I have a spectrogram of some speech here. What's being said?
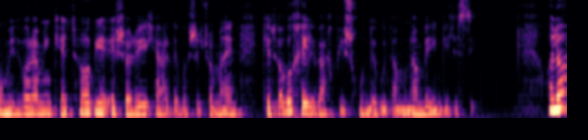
امیدوارم این کتاب یه اشاره کرده باشه چون من این کتاب خیلی وقت پیش خونده بودم اونم به انگلیسی. حالا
